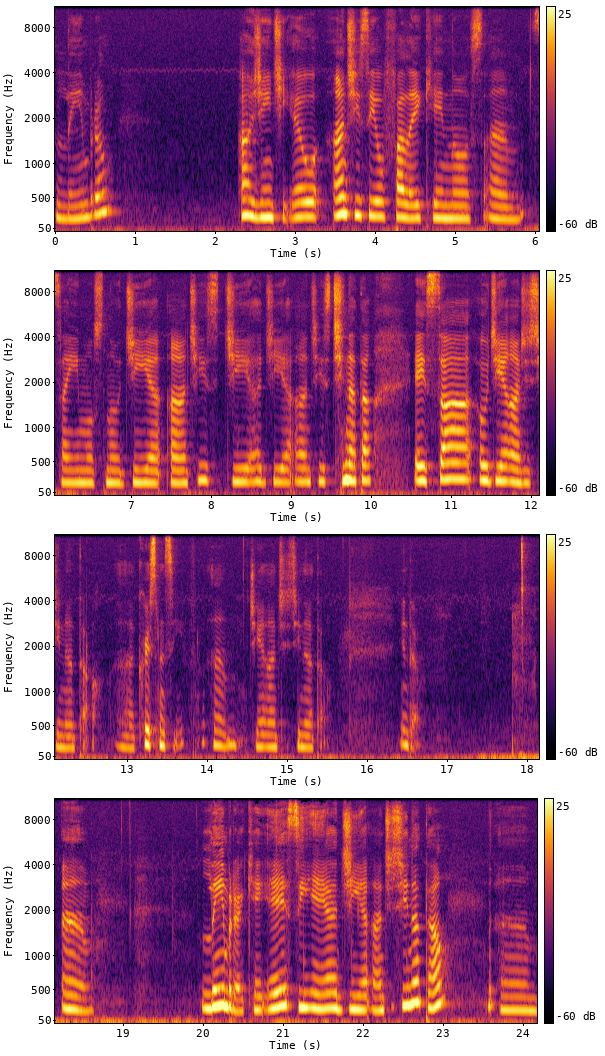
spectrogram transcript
lembro. Ah, gente, eu antes eu falei que nós um, saímos no dia antes, dia dia antes de Natal. É só o dia antes de Natal, uh, Christmas Eve, um, dia antes de Natal. Então, um, lembra que esse é o dia antes de Natal. Um,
